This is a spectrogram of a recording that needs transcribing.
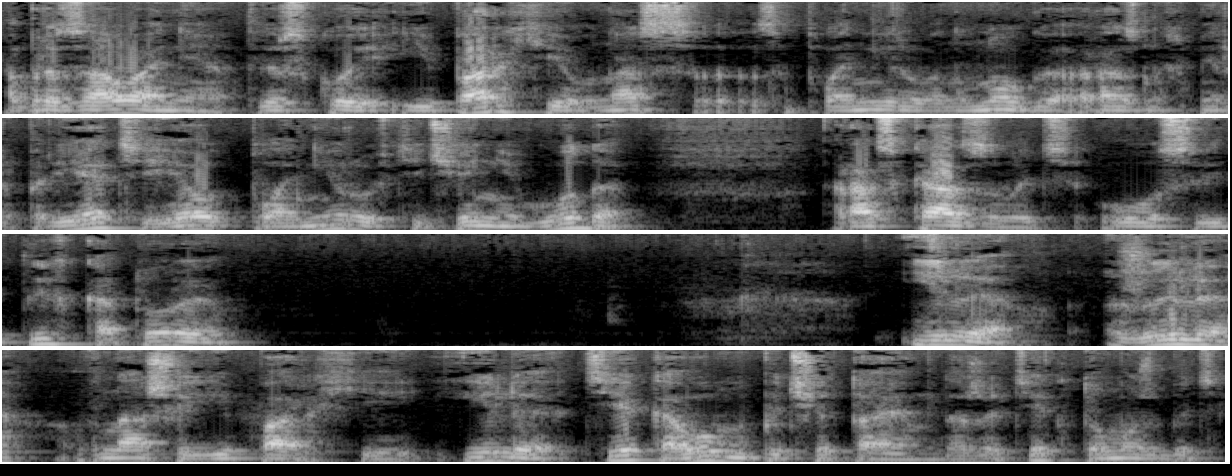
образования Тверской епархии у нас запланировано много разных мероприятий. Я вот планирую в течение года рассказывать о святых, которые или жили в нашей епархии, или те, кого мы почитаем, даже те, кто, может быть,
